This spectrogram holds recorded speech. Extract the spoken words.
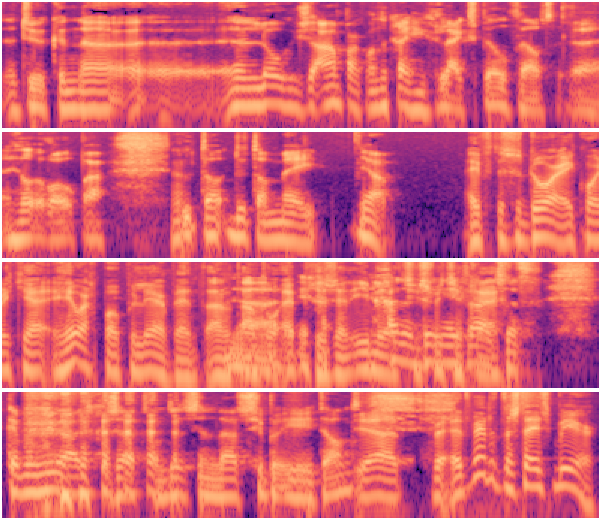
natuurlijk een, uh, een logische aanpak, want dan krijg je een gelijk speelveld uh, in heel Europa. Ja. Doet, dan, doet dan mee. Ja. Even tussendoor, ik hoor dat je heel erg populair bent aan het ja, aantal appjes en e-mailtjes wat je krijgt. Uitzetten. Ik heb hem nu uitgezet, want het is inderdaad super irritant. Ja, het, het werd er steeds meer.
